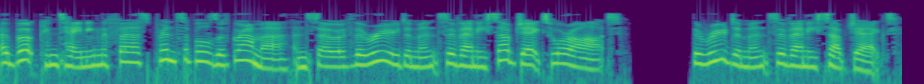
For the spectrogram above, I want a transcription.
A book containing the first principles of grammar, and so of the rudiments of any subject or art. The rudiments of any subject.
